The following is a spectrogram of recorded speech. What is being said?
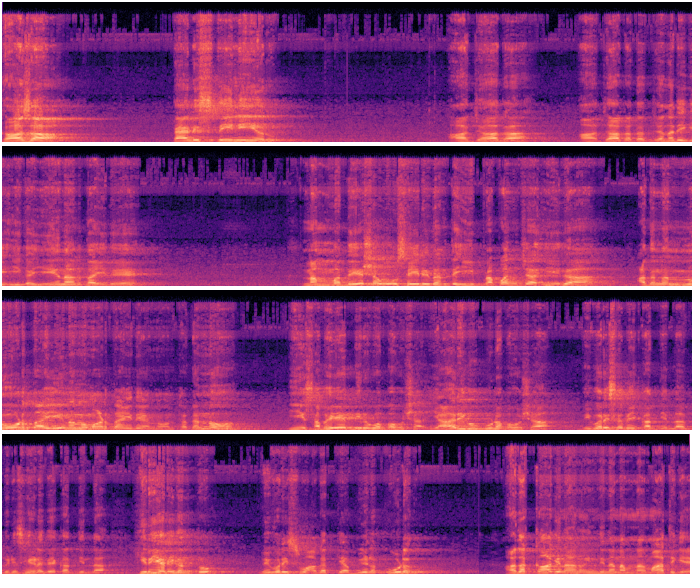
ಗಾಜಾ, ಪ್ಯಾಲಿಸ್ತೀನಿಯರು. ಆ ಜಾಗ, ಆ ಜಾಗದ ಜನರಿಗೆ ಈಗ ಏನಾಗ್ತಾ ಇದೆ? ನಮ್ಮ ದೇಶವು ಸೇರಿದಂತೆ ಈ ಪ್ರಪಂಚ ಈಗ ಅದನ್ನು ನೋಡ್ತಾ ಏನನ್ನು ಮಾಡ್ತಾ ಇದೆ ಅನ್ನುವಂಥದ್ದನ್ನು ಈ ಸಭೆಯಲ್ಲಿರುವ ಬಹುಶಃ ಯಾರಿಗೂ ಕೂಡ ಬಹುಶಃ ವಿವರಿಸಬೇಕಾದ್ದಿಲ್ಲ, ಬಿಡಿಸಿ ಹೇಳಬೇಕಾದ್ದಿಲ್ಲ. ಹಿರಿಯರಿಗಂತೂ ವಿವರಿಸುವ ಅಗತ್ಯ ಬೀಳಕೂಡದು. ಅದಕ್ಕಾಗಿ ನಾನು ಇಂದಿನ ನಮ್ಮ ಮಾತಿಗೆ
